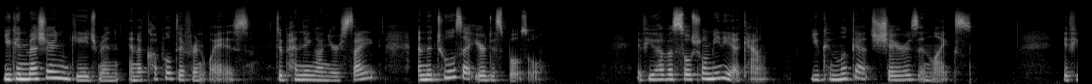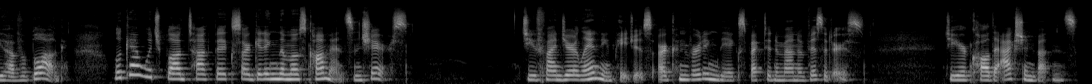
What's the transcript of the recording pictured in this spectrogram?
You can measure engagement in a couple different ways, depending on your site and the tools at your disposal. If you have a social media account, you can look at shares and likes. If you have a blog, look at which blog topics are getting the most comments and shares. Do you find your landing pages are converting the expected amount of visitors? Do your call to action buttons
